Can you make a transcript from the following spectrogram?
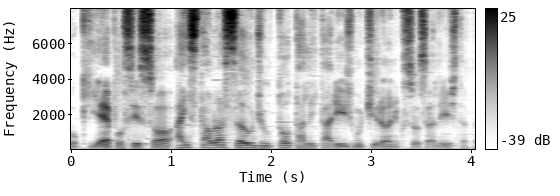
o que é por si só a instauração de um totalitarismo tirânico socialista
